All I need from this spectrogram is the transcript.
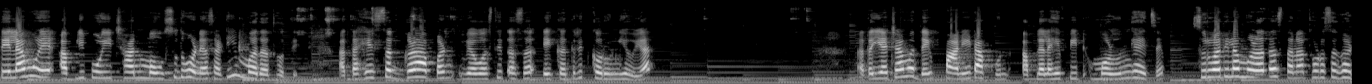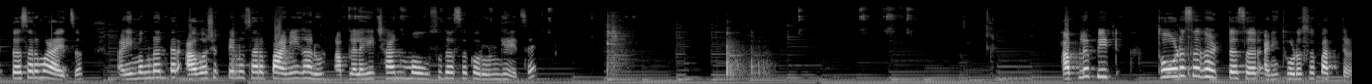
तेलामुळे आपली पोळी छान मौसूद होण्यासाठी मदत होते. आता हे सगळं आपण व्यवस्थित असं एकत्रित करून घेऊयात. आता याच्यामध्ये पाणी टाकून आपल्याला हे पीठ मळून घ्यायचंय. सुरुवातीला मळत असताना थोडस घट्टसर मळायचं आणि मग नंतर आवश्यकतेनुसार पाणी घालून आपल्याला हे छान मौसूद असं करून घ्यायचंय. आपलं पीठ थोडस घट्टसर आणि थोडस पातळ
